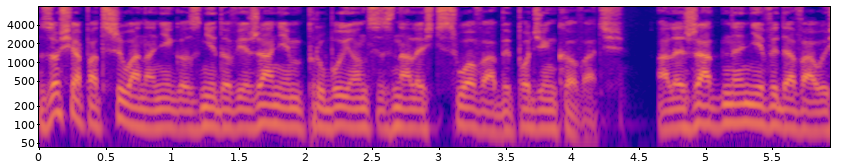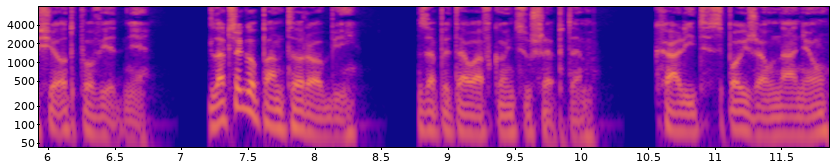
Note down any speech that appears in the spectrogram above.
Zosia patrzyła na niego z niedowierzaniem, próbując znaleźć słowa, by podziękować, ale żadne nie wydawały się odpowiednie. Dlaczego pan to robi? zapytała w końcu szeptem. Khalid spojrzał na nią,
